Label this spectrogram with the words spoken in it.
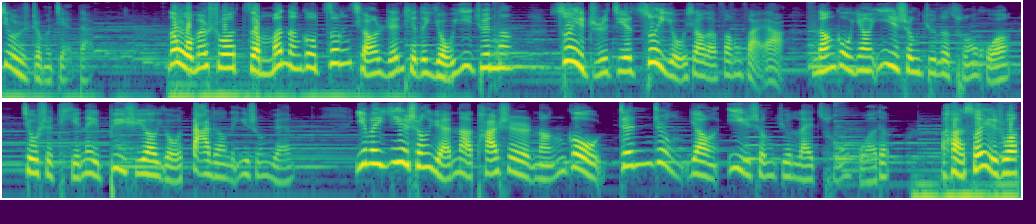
就是这么简单。那我们说，怎么能够增强人体的有益菌呢？最直接、最有效的方法呀，能够让益生菌的存活，就是体内必须要有大量的益生元。因为益生元呢，它是能够真正让益生菌来存活的 啊。所以说，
